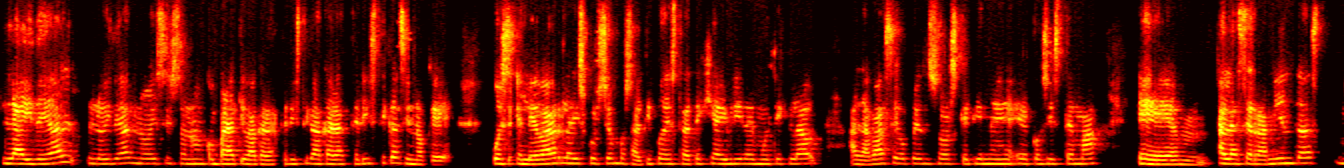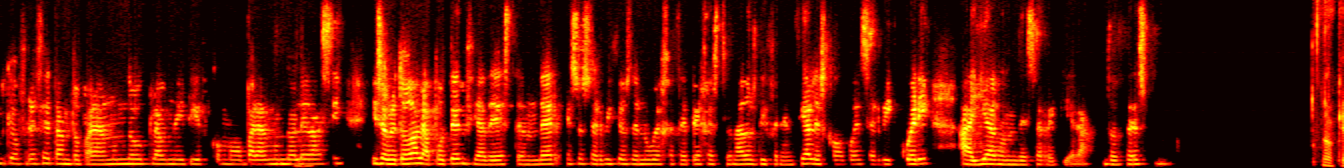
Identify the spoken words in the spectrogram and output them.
la ideal, lo ideal no es eso, una comparativa característica a característica, sino que pues elevar la discusión pues, al tipo de estrategia híbrida y multicloud, a la base open source que tiene el ecosistema, em, a las herramientas que ofrece tanto para el mundo cloud native como para el mundo legacy y sobre todo a la potencia de extender esos servicios de nube GCP gestionados diferenciales como pueden ser BigQuery allá donde se requiera. Entonces... Ok,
